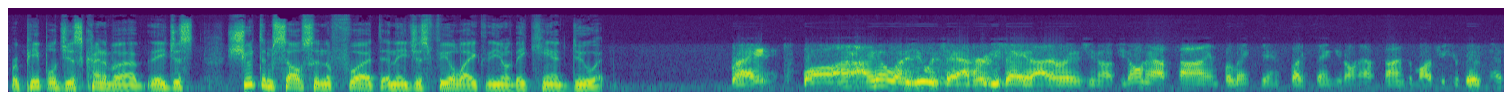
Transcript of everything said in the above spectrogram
where people just kind of uh, they just shoot themselves in the foot and they just feel like you know they can't do it. Right. Well, I, I know what you would say. I've heard you say it, Ira. Is you know if you don't have time for LinkedIn, it's like saying you don't have time to market your business.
